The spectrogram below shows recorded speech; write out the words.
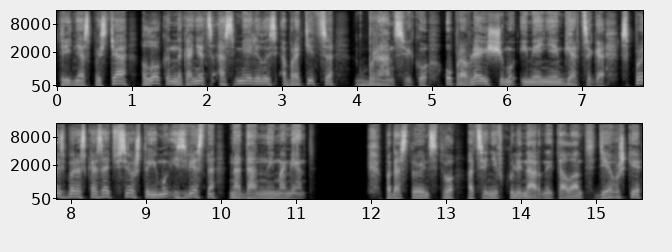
Три дня спустя Локон наконец осмелилась обратиться к Брансвику, управляющему имением герцога, с просьбой рассказать все, что ему известно на данный момент. По достоинству оценив кулинарный талант девушки,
